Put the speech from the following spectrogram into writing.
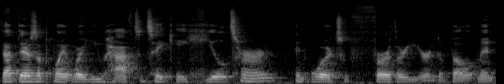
that there's a point where you have to take a heel turn in order to further your development.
